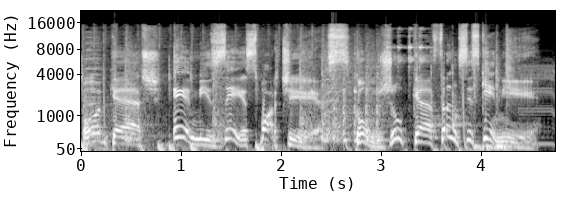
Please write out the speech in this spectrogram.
Podcast MZ Esportes, com Juca Francischini.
